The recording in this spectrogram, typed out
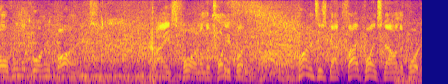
Over in the corner, Barnes. Nice form on the 20-footer. Barnes has got five points now in the quarter.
